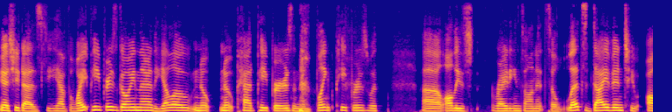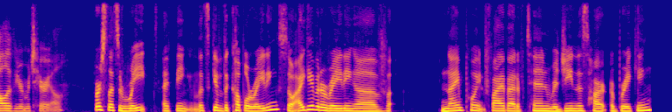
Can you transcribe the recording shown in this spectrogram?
Yeah, she does. You have the white papers going there, the yellow note notepad papers, and then blank papers with uh, all these writings on it. So let's dive into all of your material. First, let's rate. I think let's give the couple ratings. So I give it a rating of 9.5 out of 10. Regina's heart a breaking.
